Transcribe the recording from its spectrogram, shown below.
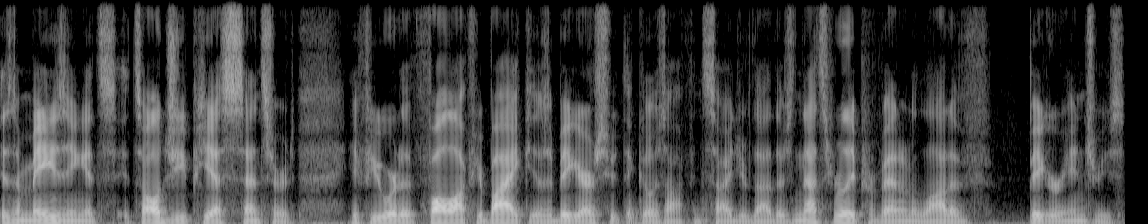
is amazing. It's it's all GPS censored. If you were to fall off your bike, there's a big airsuit that goes off inside your leathers, and that's really prevented a lot of bigger injuries.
